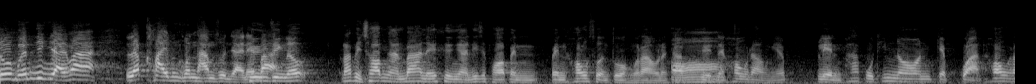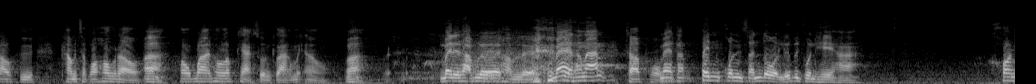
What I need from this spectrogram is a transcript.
ดูเหมือนยิ่งใหญ่มาก แล้วใครเป็นคนทำส่วนใหญ่ในคือจบ้าน ริงๆแล้วรับผิดชอบงานบ้านเนี่ยคืองานที่เฉพาะเป็นเป็นห้องส่วนตัวของเรานะครับอ๋อคือในห้องเราเนี้ยเปลี่ยนผ้าปูที่นอนเก็บกวาดห้องเราคือทำเฉพาะห้องเราอ่า ห้องบ้านห้องรับแขกส่วนกลางไม่เอาว่าไม่ได้ทำเลยไม่ได้ทำเลยแม่ทั้งนั้นครับผม แม่ทั้งเป็นคนสันโดษหรือเป็นคนเฮฮา ค่อน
